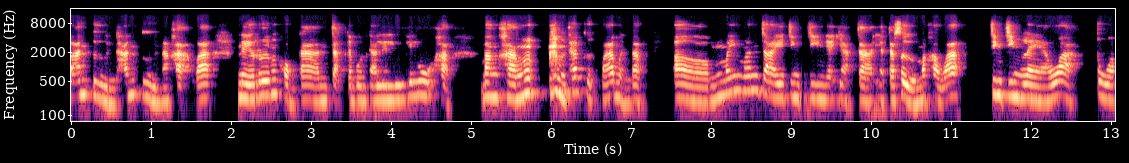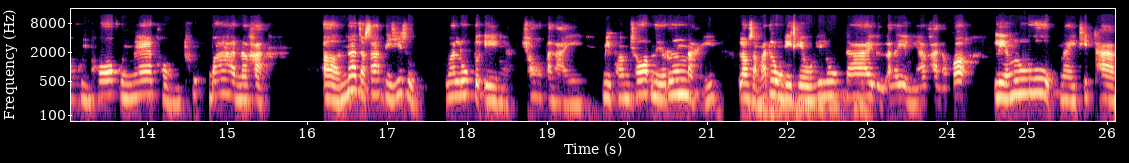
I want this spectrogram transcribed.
บ้านอื่นท่านอื่นนะคะ ว่าในเรื่องของการจัดกระบวนการเรียนรู้ให้ลูกค่ะ บางครั้งถ้าเกิดว่าเหมือนแบบ ไม่มั่นใจจริงๆเนี่ยอยากจะอยากจะเสริมอะค่ะว่า จริง ๆ แล้วอะตัวคุณพ่อคุณแม่ของทุกบ้านนะคะเอ่อน่าจะทราบดีที่สุดว่าลูกตัวเองอะชอบอะไร มีความชอบในเรื่องไหน เราสามารถลงดีเทลให้ลูกได้หรืออะไรอย่างเงี้ยค่ะ แล้วก็เลี้ยงลูกในทิศทาง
